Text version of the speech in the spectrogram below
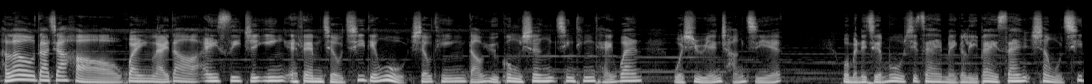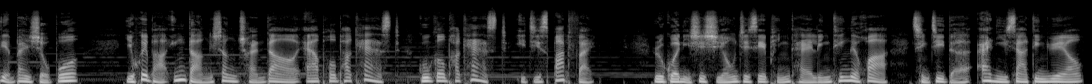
Hello，大家好，欢迎来到 IC 之音 FM 九七点五，收听岛屿共生，倾听台湾，我是袁长杰。我们的节目是在每个礼拜三上午七点半首播。也会把音档上传到 Apple Podcast、Google Podcast 以及 Spotify。如果你是使用这些平台聆听的话，请记得按一下订阅哦。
